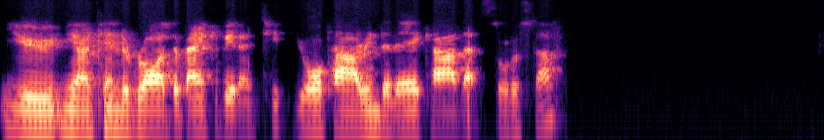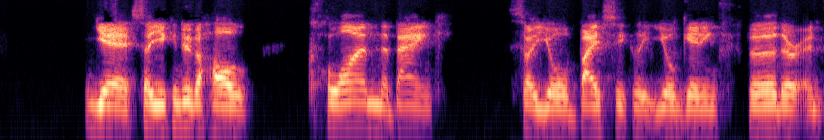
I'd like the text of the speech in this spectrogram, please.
you, you know, tend to ride the bank a bit and tip your car into their car, that sort of stuff. Yeah, so you can do the whole climb the bank. So you're basically you're getting further and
